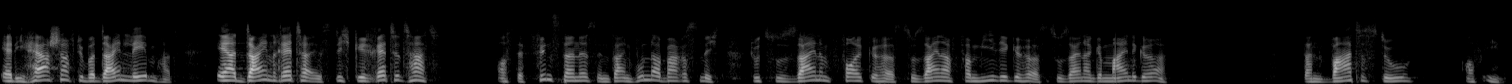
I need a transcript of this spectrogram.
er die Herrschaft über dein Leben hat, er dein Retter ist, dich gerettet hat aus der Finsternis in sein wunderbares Licht, du zu seinem Volk gehörst, zu seiner Familie gehörst, zu seiner Gemeinde gehörst, dann wartest du auf ihn.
